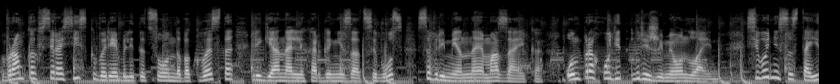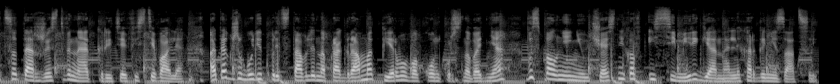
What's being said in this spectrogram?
в рамках Всероссийского реабилитационного квеста региональных организаций ВОЗ «Современная мозаика». Он проходит в режиме онлайн. Сегодня состоится торжественное открытие фестиваля, а также будет представлена программа первого конкурсного дня в исполнении участников из семи региональных организаций.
